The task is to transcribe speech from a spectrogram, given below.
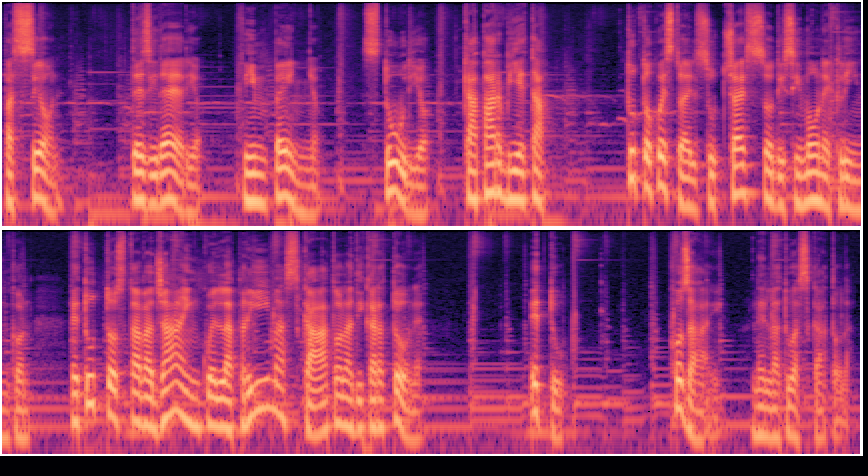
Passione, desiderio, impegno, studio, caparbietà. Tutto questo è il successo di Simone Clinton e tutto stava già in quella prima scatola di cartone. E tu? cos'hai nella tua scatola?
